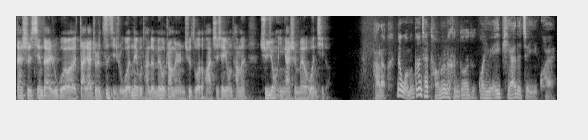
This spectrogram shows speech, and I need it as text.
但是现在如果大家就是自己，如果内部团队没有专门人去做的话，直接用他们去用应该是没有问题的。好了，那我们刚才讨论了很多关于 API 的这一块，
